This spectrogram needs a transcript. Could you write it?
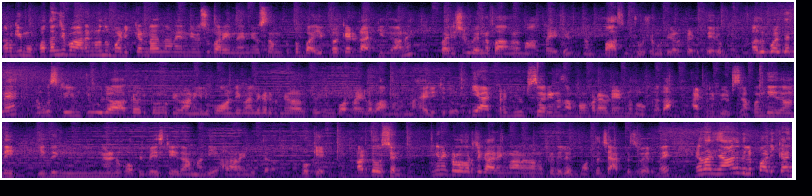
നമുക്ക് ഈ മുപ്പത്തഞ്ച് പാഠങ്ങളൊന്നും പഠിക്കേണ്ട എന്നാണ് എൻ ന്യൂസ് പറയുന്നത് എൻ ന്യൂസ് നമുക്കിപ്പോൾ ബൈഫക്കേറ്റഡ് ആക്കിയതാണ്. പരീക്ഷയ്ക്ക് വരുന്ന ഭാഗങ്ങൾ മാത്രമായിട്ട് നമുക്ക് ബാസിൽ ട്യൂഷൻ കുട്ടികൾക്ക് എടുത്തുതരും അതുപോലെ തന്നെ നമുക്ക് സ്ട്രീം ടൂലോ ഒക്കെ എടുക്കുന്ന കുട്ടികളാണെങ്കിൽ ഇപ്പോൾ ഓൺ ഡിമാൻഡിലൊക്കെ എടുക്കുന്ന കുട്ടികൾക്ക് ഇമ്പോർട്ടന്റ് ആയിട്ടുള്ള ഭാഗങ്ങൾ നമ്മൾ ഹൈലൈറ്റ് ചെയ്ത് കൊടുക്കും. ഈ അട്രിബ്യൂട്ട്സ് പറയുന്ന സംഭവം ഇവിടെ എവിടെയുണ്ട് നോക്കുക അട്രിബ്യൂട്ട്സ് അപ്പോൾ എന്ത് ചെയ്താൽ മതി? ഇത് ഇങ്ങനെ കോപ്പി പേസ്റ്റ് ചെയ്താൽ മതി. അതാണ് അതിന്റെ ഉത്തരം. ഓക്കെ അടുത്ത ക്വസ്റ്റ്യൻ ഇങ്ങനെയൊക്കെയുള്ള കുറച്ച് കാര്യങ്ങളാണ് നമുക്ക് ഇതിൽ മൊത്തം ചാപ്റ്റേഴ്സ് വരുന്നത്. എന്നാൽ ഞാൻ ഇതിൽ പഠിക്കാൻ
